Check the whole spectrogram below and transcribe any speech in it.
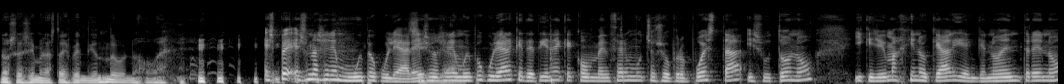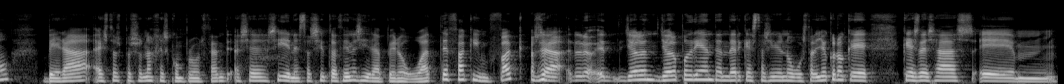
No sé si me la estáis vendiendo o no. Es, pe- es una serie muy peculiar, ¿eh? Sí, es una ya. serie muy peculiar que te tiene que convencer mucho su propuesta y su tono y que yo imagino que alguien que no entrenó verá a estos personajes comportarse así en estas situaciones y dirá, pero what the fucking fuck? O sea, eh, yo, yo podría entender que esta serie no gustara. Yo creo que, que es de esas... eh,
